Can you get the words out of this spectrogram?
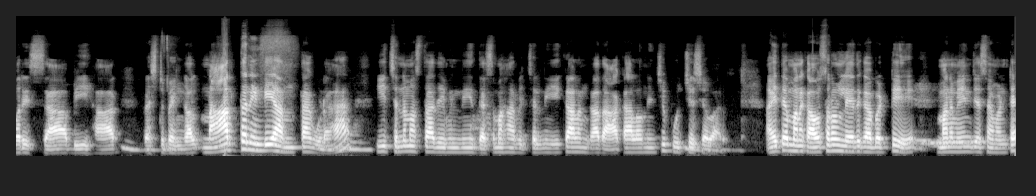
Orissa Bihar West Bengal northern India అంతా కూడా ఈ చిన్నమస్తాదేవిని దశమహావిద్యల్ని ఈ కాలం కాదు ఆ కాలం నుంచి పూజ చేసేవారు. అయితే మనకు అవసరం లేదు కాబట్టి మనం ఏం చేసామంటే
